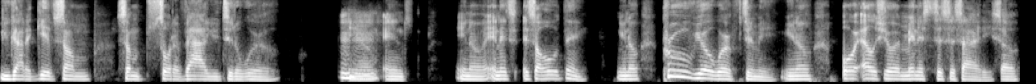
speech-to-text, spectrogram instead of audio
you gotta give some, some sort of value to the world, Mhm. you know, and, you know, and it's, it's a whole thing, you know, prove your worth to me, you know, or else you're a menace to society. So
